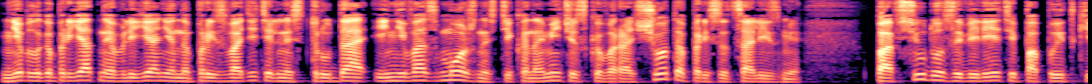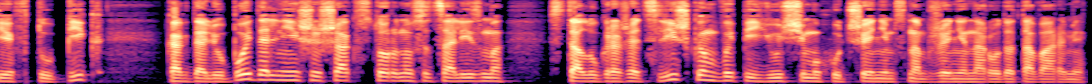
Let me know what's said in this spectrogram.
неблагоприятное влияние на производительность труда и невозможность экономического расчета при социализме повсюду завели эти попытки в тупик – когда любой дальнейший шаг в сторону социализма стал угрожать слишком вопиющим ухудшением снабжения народа товарами.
